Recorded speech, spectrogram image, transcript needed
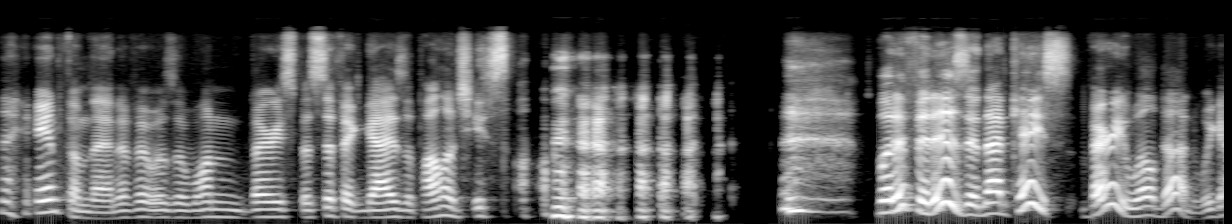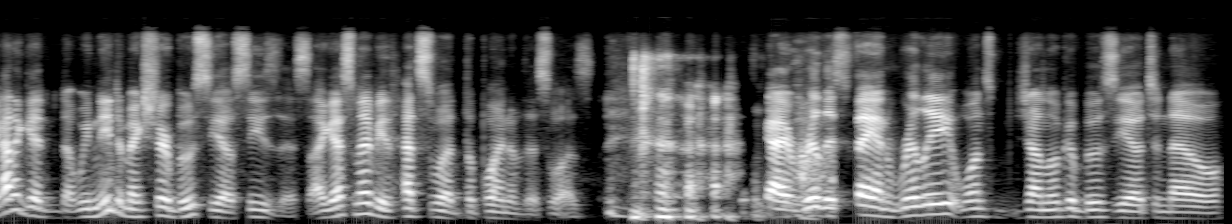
anthem then if it was a one very specific guy's apology song. but if it is, in that case, very well done. We gotta get. We need to make sure Busio sees this. I guess maybe that's what the point of this was. This guy really, this fan really wants Gianluca Busio to know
